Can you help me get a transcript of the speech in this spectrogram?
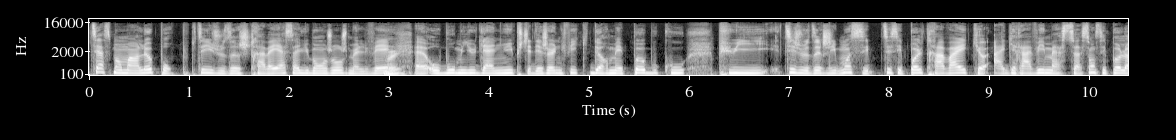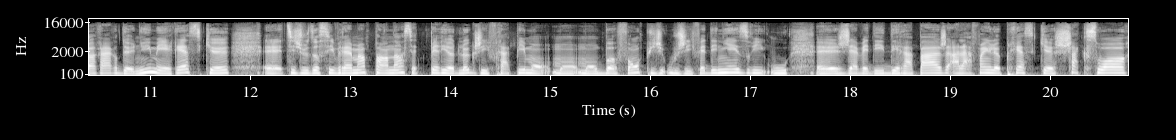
Puis à ce moment-là, pour, je veux dire, je travaillais à Salut Bonjour, je me levais euh, au beau milieu de la nuit, puis j'étais déjà une fille qui dormait pas beaucoup. Puis, tu sais, je veux dire, j'ai, moi, c'est, c'est pas le travail qui a aggravé ma situation, c'est pas l'horaire de nuit, mais il reste que, euh, tu sais, je veux dire, c'est vraiment pendant cette période-là que j'ai frappé mon, mon, mon bas fond, puis où j'ai fait des niaiseries, où j'avais des dérapages à la fin, là, presque chaque soir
